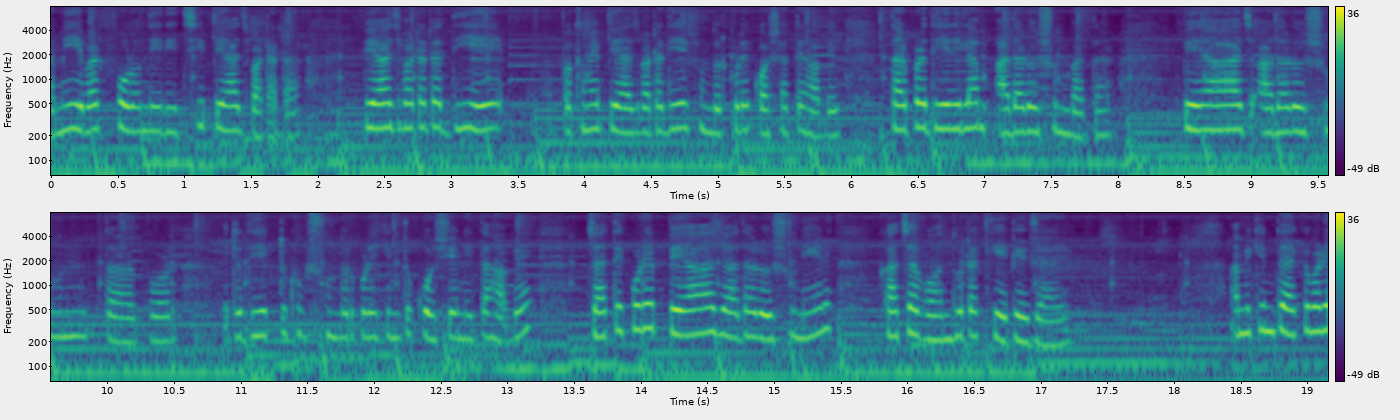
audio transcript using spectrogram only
আমি এবার ফোড়ন দিয়ে দিচ্ছি পেঁয়াজ বাটাটা। পেঁয়াজ বাটাটা দিয়ে প্রথমে পেঁয়াজ বাটা দিয়ে সুন্দর করে কষাতে হবে। তারপরে দিয়ে দিলাম আদা, রসুন বাটা। পেঁয়াজ, আদা, রসুন, তারপর এটা দিয়ে একটু খুব সুন্দর করে কিন্তু কষিয়ে নিতে হবে, যাতে করে পেঁয়াজ, আদা, রসুনের কাঁচা গন্ধটা কেটে যায়। আমি কিন্তু একেবারে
